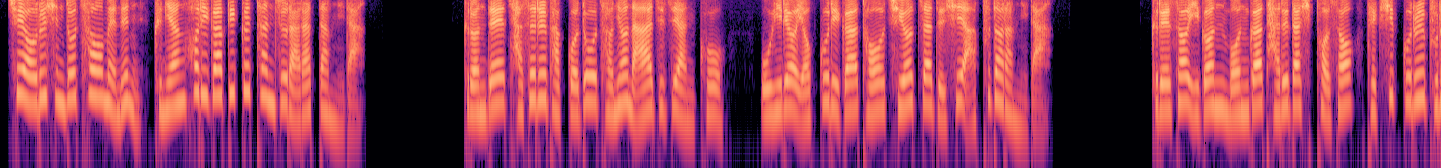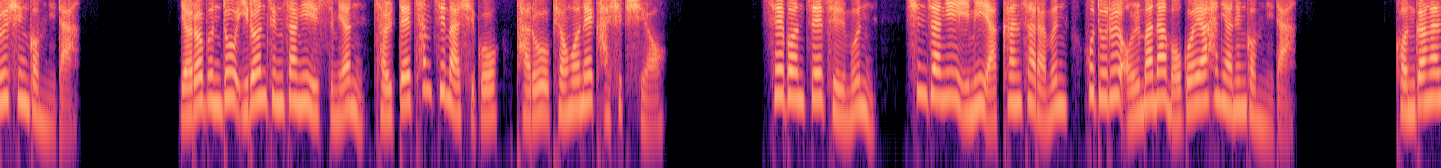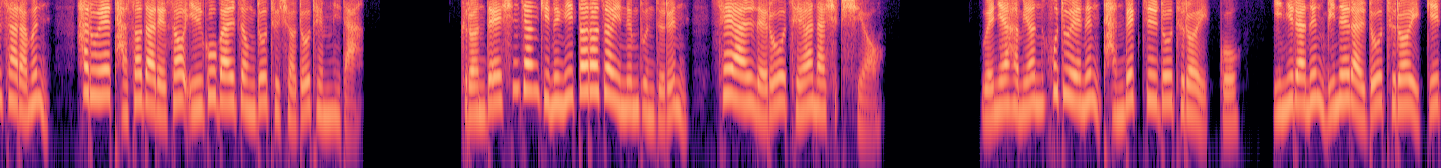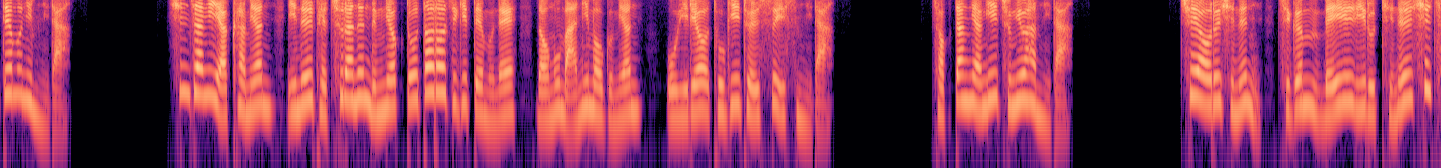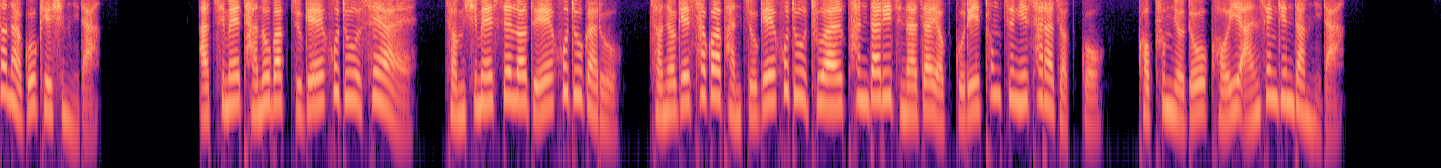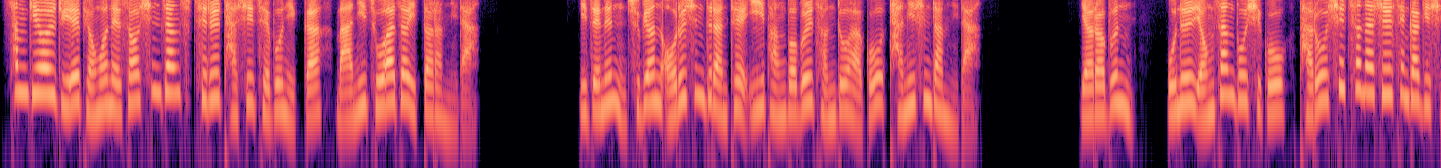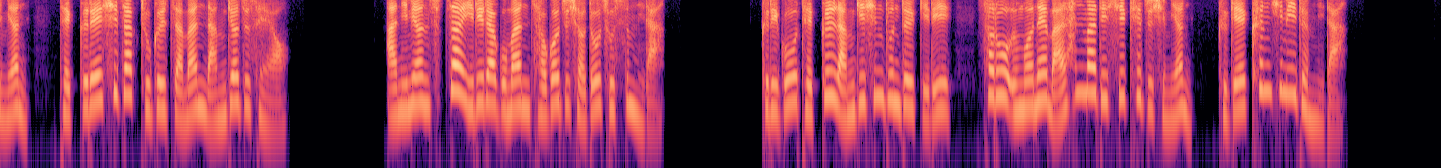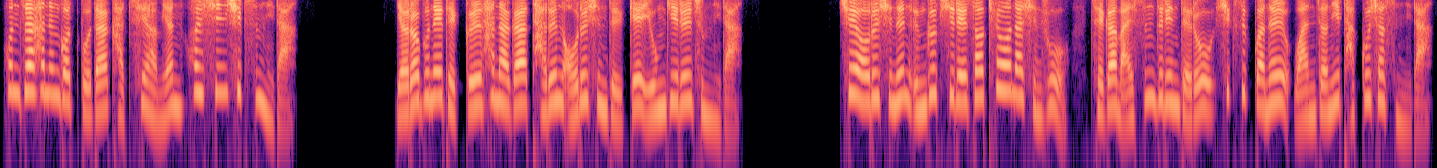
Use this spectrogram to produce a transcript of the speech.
최 어르신도 처음에는 그냥 허리가 삐끗한 줄 알았답니다. 그런데 자세를 바꿔도 전혀 나아지지 않고 오히려 옆구리가 더 쥐어짜듯이 아프더랍니다. 그래서 이건 뭔가 다르다 싶어서 119를 부르신 겁니다. 여러분도 이런 증상이 있으면 절대 참지 마시고 바로 병원에 가십시오. 세 번째 질문, 신장이 이미 약한 사람은 호두를 얼마나 먹어야 하냐는 겁니다. 건강한 사람은 하루에 5알에서 7알 정도 드셔도 됩니다. 그런데 신장 기능이 떨어져 있는 분들은 3알 내로 제한하십시오. 왜냐하면 호두에는 단백질도 들어있고 인이라는 미네랄도 들어있기 때문입니다. 신장이 약하면 인을 배출하는 능력도 떨어지기 때문에 너무 많이 먹으면 오히려 독이 될 수 있습니다. 적당량이 중요합니다. 최 어르신은 지금 매일 이 루틴을 실천하고 계십니다. 아침에 단호박죽에 호두 3알, 점심에 샐러드에 호두가루, 저녁에 사과 반쪽에 호두 2알 한 달이 지나자 옆구리 통증이 사라졌고 거품료도 거의 안 생긴답니다. 3개월 뒤에 병원에서 신장 수치를 다시 재보니까 많이 좋아져 있더랍니다. 이제는 주변 어르신들한테 이 방법을 전도하고 다니신답니다. 여러분, 오늘 영상 보시고 바로 실천하실 생각이시면 댓글에 시작 두 글자만 남겨주세요. 아니면 숫자 1이라고만 적어주셔도 좋습니다. 그리고 댓글 남기신 분들끼리 서로 응원의 말 한마디씩 해주시면 그게 큰 힘이 됩니다. 혼자 하는 것보다 같이 하면 훨씬 쉽습니다. 여러분의 댓글 하나가 다른 어르신들께 용기를 줍니다. 최 어르신은 응급실에서 퇴원하신 후 제가 말씀드린 대로 식습관을 완전히 바꾸셨습니다.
